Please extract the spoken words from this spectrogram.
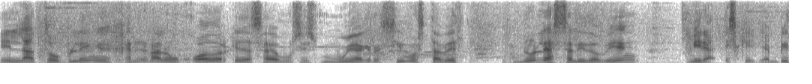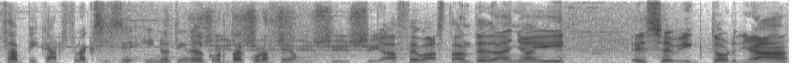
en la top lane. En general un jugador que ya sabemos es muy agresivo. Esta vez no le ha salido bien. Mira, es que ya empieza a picar Flaxis, ¿eh? Y no tiene el Sí, corta sí, curación. Sí, sí, sí, hace bastante daño ahí ese Víctor ya.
